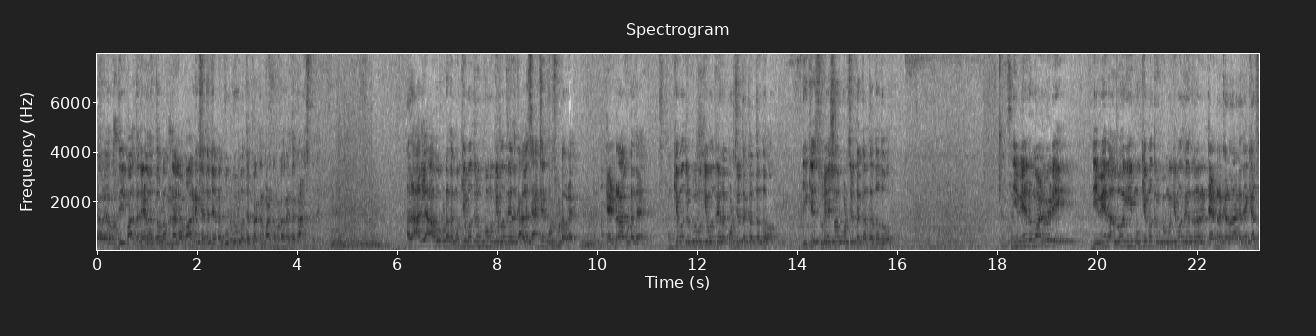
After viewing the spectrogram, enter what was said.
ಪ್ರಕರಣ ಅವ್ರದ್ದು ಈ ಮಾತನ್ನು ಹೇಳಿದಂಥವ್ರು ನಮ್ಮನ್ನೆಲ್ಲ ಮಾಗಡಿ ಕ್ಷೇತ್ರ ಜನ ಗುಡ್ಡು ಮತ್ತೆ ಪ್ರಕರಣ ಮಾಡ್ಕೊಂಡ್ಬಿಟ್ಟವ್ರೆ ಅಂತ ಕಾಣಿಸ್ತದೆ. ಅದಾಗಲೇ ಆಗೋಗ್ಬಿಡದೆ. ಮುಖ್ಯಮಂತ್ರಿ, ಉಪಮುಖ್ಯಮಂತ್ರಿ ಅದಕ್ಕಾಗಲೇ ಸ್ಯಾಂಕ್ಷನ್ ಕೊಡಿಸ್ಬಿಟ್ಟವ್ರೆ. ಟೆಂಡರ್ ಆಗ್ಬಿಟ್ಟದೆ. ಮುಖ್ಯಮಂತ್ರಿ, ಉಪಮುಖ್ಯಮಂತ್ರಿ ಎಲ್ಲ ಕೊಡಿಸಿರ್ತಕ್ಕಂಥದ್ದು. ಡಿ ಕೆ ಸುರೇಶ್ ಅವ್ರು ಕೊಡಿಸಿರ್ತಕ್ಕಂಥದ್ದು ನೀವೇನು ಮಾಡಬೇಡಿ. ನೀವೇನು ಅಲ್ಲೋಗಿ ಮುಖ್ಯಮಂತ್ರಿ, ಉಪಮುಖ್ಯಮಂತ್ರಿ ಹತ್ರ ಟೆಂಡರ್ ಕರೆದಾಗದೆ ಕೆಲಸ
